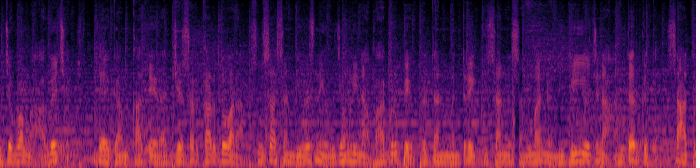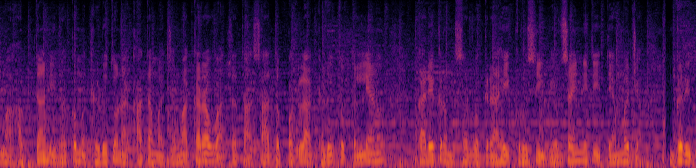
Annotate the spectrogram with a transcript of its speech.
ઉજવવામાં આવે છે. દહેગામ ખાતે રાજ્ય સરકાર દ્વારા સુશાસન દિવસની ઉજવણીના ભાગરૂપે પ્રધાનમંત્રી કિસાન સન્માન નિધિ યોજના અંતર્ગત સાતમા હપ્તાની રકમ ખેડૂતોના ખાતામાં જમા કરાવવા તથા સાત પગલાં ખેડૂતો કલ્યાણ કાર્યક્રમ સર્વગ્રાહી કૃષિ, વ્યવસાય નીતિ તેમજ ગરીબ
